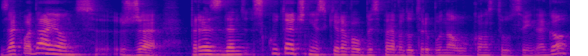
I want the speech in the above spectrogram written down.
Zakładając, że prezydent skutecznie skierowałby sprawę do Trybunału Konstytucyjnego,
